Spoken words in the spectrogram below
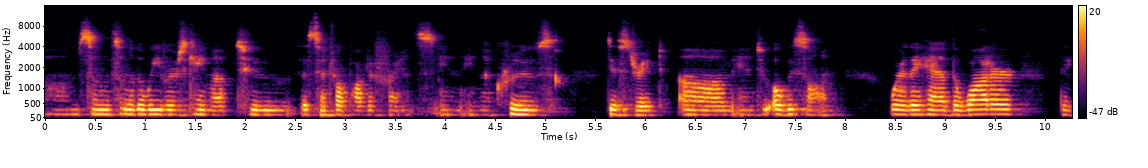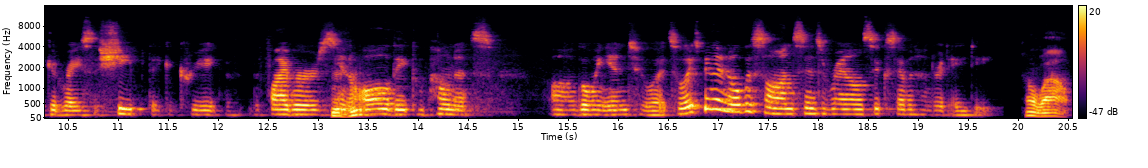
um, some some of the weavers came up to the central part of France in in the Creuse district um, and to Aubusson, where they had the water. They could raise the sheep. They could create the, the fibers. Mm-hmm. You know mm-hmm. all the components uh, going into it. So it's been in Aubusson since around six seven hundred A.D. Oh wow!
